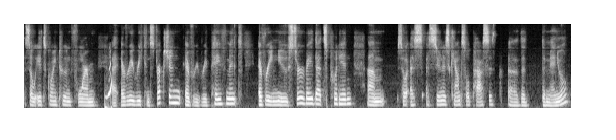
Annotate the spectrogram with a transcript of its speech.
So it's going to inform uh, every reconstruction, every repavement, every new survey that's put in. Um, so as, as soon as council passes uh, the, the manual,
